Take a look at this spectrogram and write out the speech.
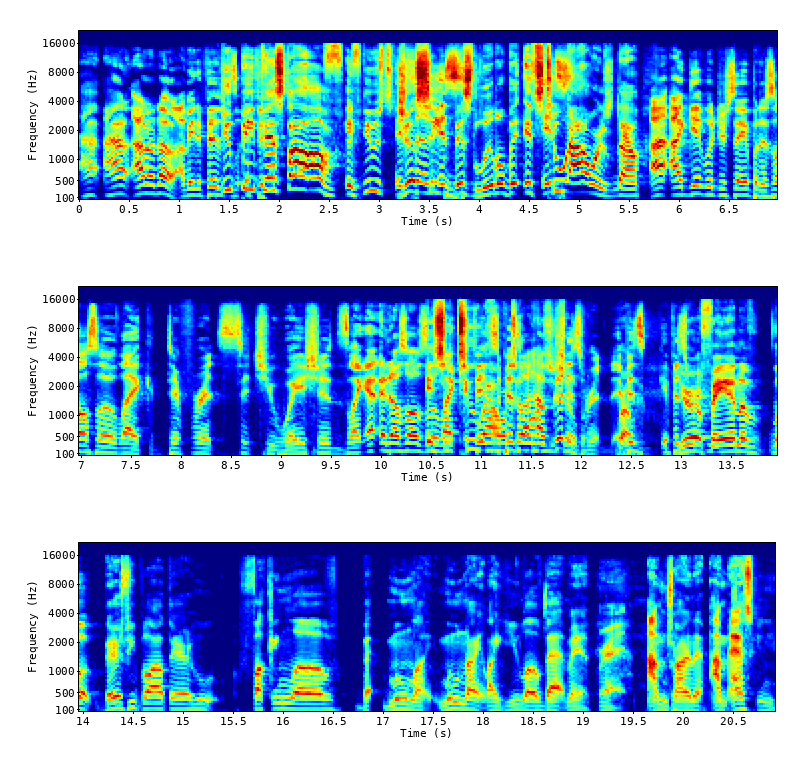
I, I I don't know. I mean, if it's You'd be if it- pissed off if you just a- see this little bit. It's, two hours now. I, I get what you're saying, but it's also like different situations. Like it also, also It's like a if two it depends on how good show. it's written. Bro, if it's if it's you're written, a fan of look, there's people out there who fucking love Ba- Moonlight, Moon Knight like you love Batman. Right. I'm trying to. I'm asking you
